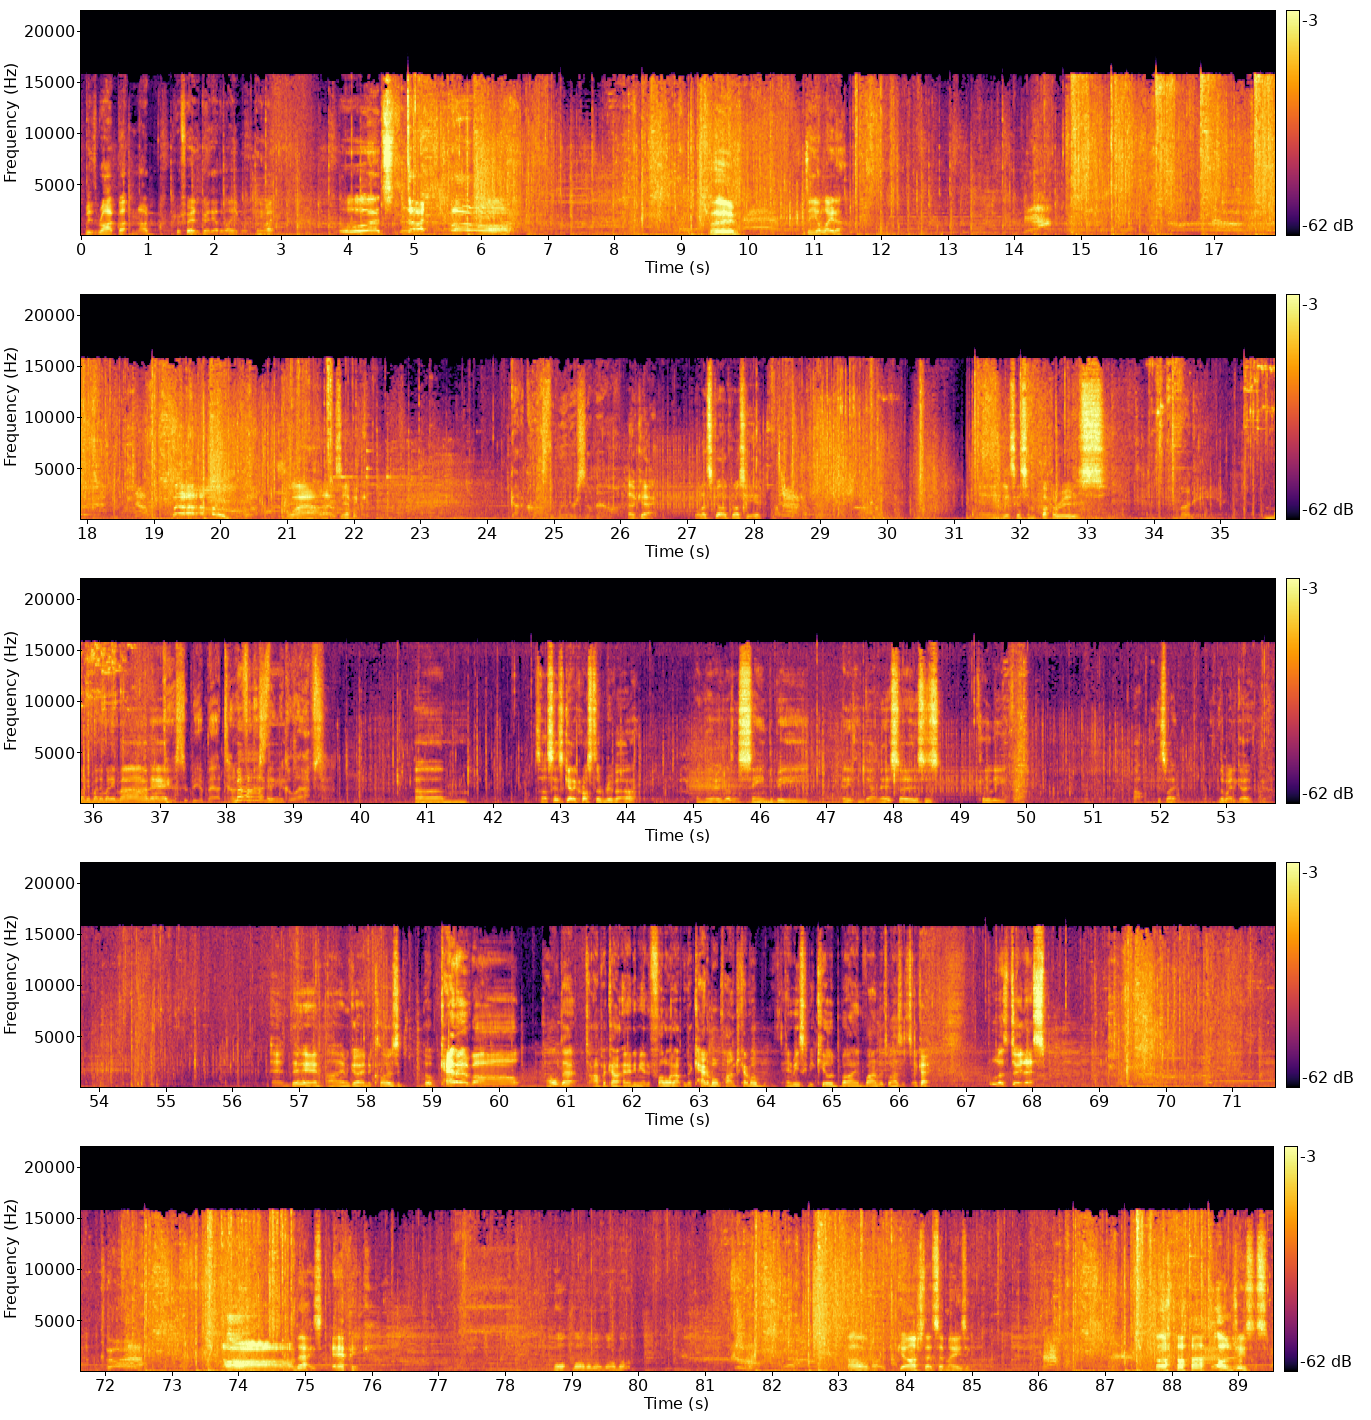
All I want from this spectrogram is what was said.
with right button. I'd prefer it to go the other way, but anyway. Let's do it! Oh! Boom! See you later. Wow, that is epic. Okay. Well, let's go across here. And let's get some buckaroos. Money. Money, money, money, money. This would be a bad time for this thing to collapse. Um, so it says get across the river, and there it doesn't seem to be anything down there. So this is clearly oh this way, the way to go. And then I am going to close. The, oh, cannonball! Hold that to uppercut an enemy and follow it up with a cannonball punch. Cannonball enemies can be killed by environmental hazards. Okay, let's do this. Oh, that is epic. More, more, more, more, more. Oh my gosh, that's amazing. Oh, Jesus.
